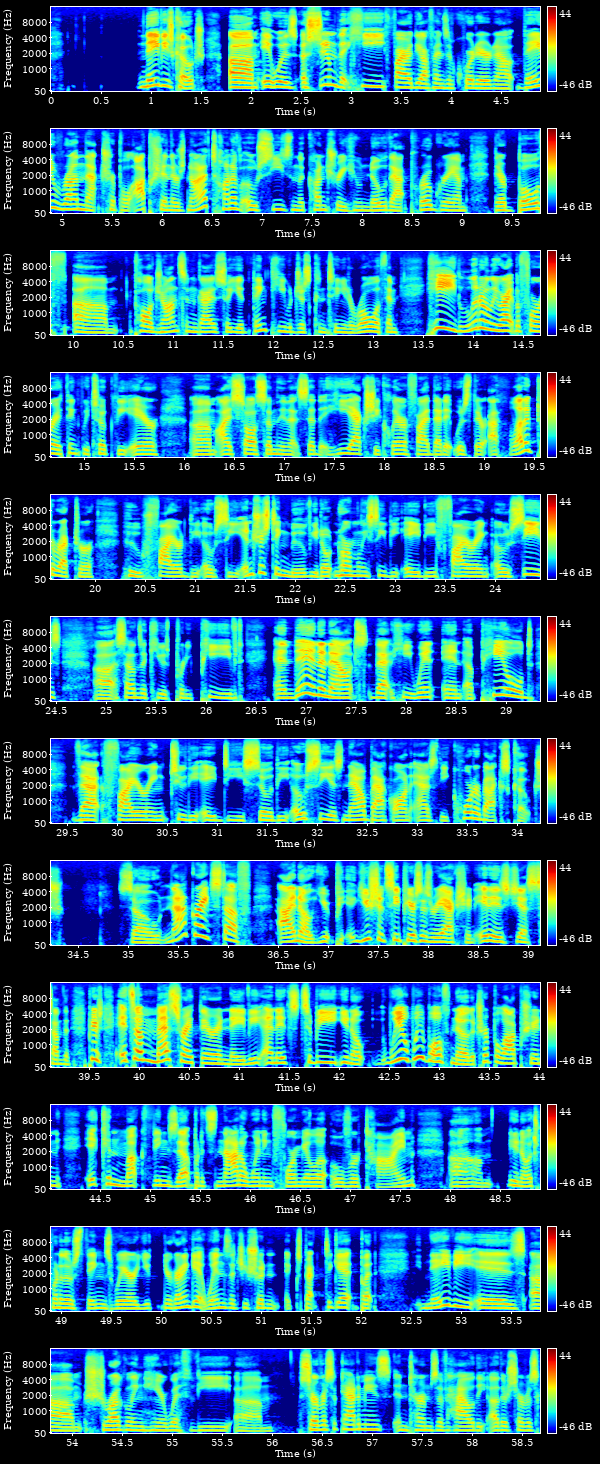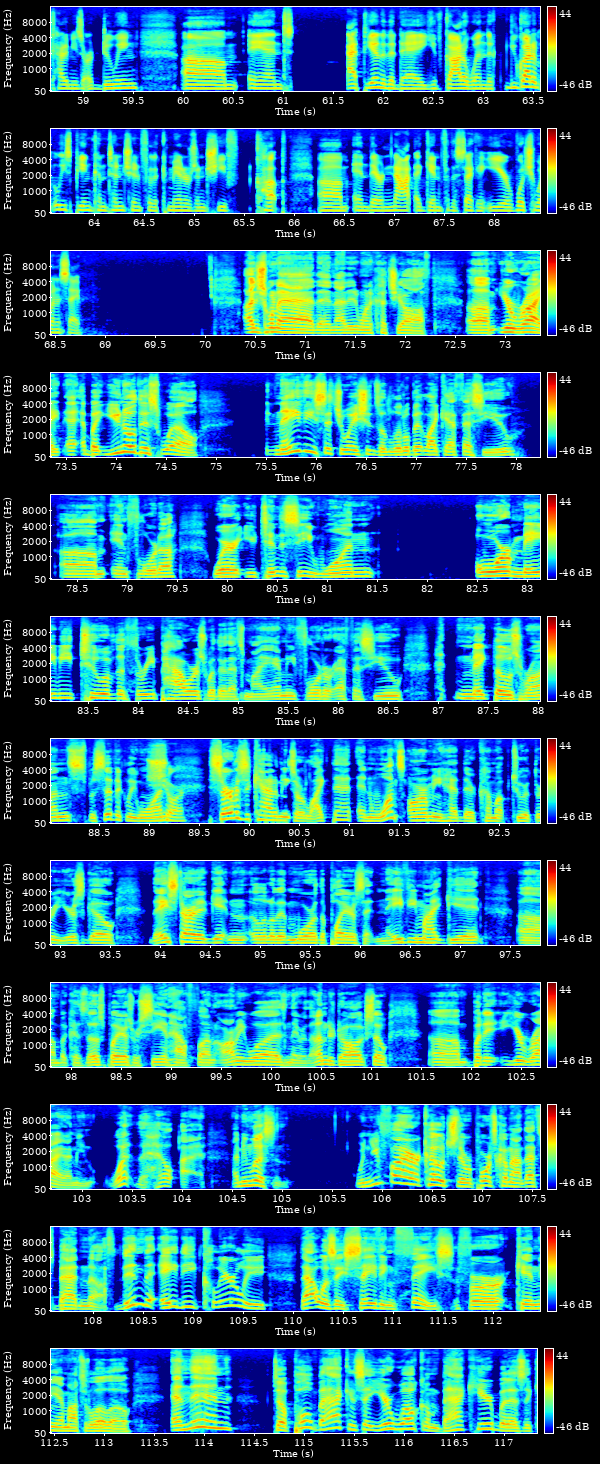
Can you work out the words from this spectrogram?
Navy's coach, um, it was assumed that he fired the offensive coordinator. Now, they run that triple option. There's not a ton of OCs in the country who know that program. They're both um, Paul Johnson guys, so you'd think he would just continue to roll with him. He literally, right before I think we took the air, um, I saw something that said that he actually clarified that it was their athletic director who fired the OC. Interesting move. You don't normally see the AD firing OCs. Uh, sounds like he was pretty peeved. And then announced that he went and appealed that firing to the AD, so the OC is now back on as the quarterback's coach. So not great stuff. I know you you should see Pierce's reaction. It is just something. Pierce, it's a mess right there in Navy, and it's to be you know we we both know the triple option it can muck things up, but it's not a winning formula over time. Um, you know it's one of those things where you you're gonna get wins that you shouldn't expect to get, but Navy is um, struggling here with the um, service academies in terms of how the other service academies are doing. Um, and at the end of the day, you've got to win the. You've got to at least be in contention for the Commanders in Chief Cup, um, and they're not again for the second year. What you want to say? I just want to add, and I didn't want to cut you off. Um, you're right, but you know this well. Navy situation's a little bit like FSU um, in Florida, where you tend to see one or maybe two of the three powers, whether that's Miami, Florida, or FSU, make those runs. Specifically, one. Sure. Service academies are like that. And once Army had their come up two or three years ago, they started getting a little bit more of the players that Navy might get um, because those players were seeing how fun Army was and they were the underdog. So, um, but it, you're right. I mean, what the hell? I, I mean, listen. When you fire a coach, the reports come out that's bad enough. Then the AD clearly that was a saving face for Ken Niumatalolo. And then to pull back and say you're welcome back here, but as a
